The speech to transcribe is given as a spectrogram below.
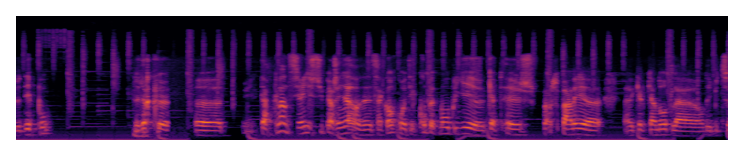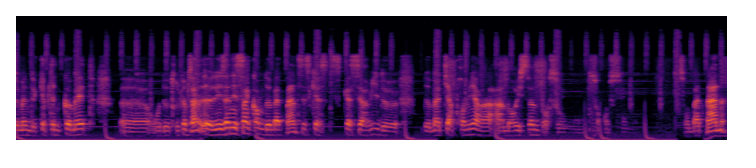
de dépôt. C'est-à-dire que euh, tu as plein de séries super géniales dans les années 50 qui ont été complètement oubliées. Euh, euh, je, parlais euh, avec quelqu'un d'autre là en début de semaine de Captain Comet ou de trucs comme ça. Les années 50 de Batman, c'est ce qui a, servi de, matière première à, Morrison pour son, son, Batman.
